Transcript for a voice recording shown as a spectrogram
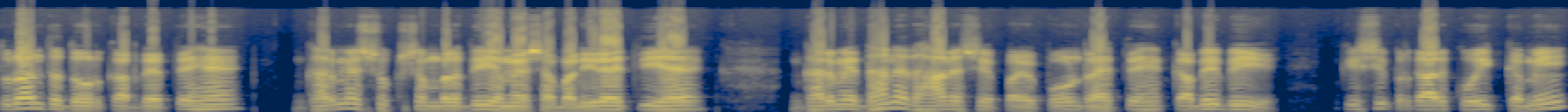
तुरंत दूर कर देते हैं। घर में सुख समृद्धि हमेशा बनी रहती है, घर में धन धान से परिपूर्ण रहते हैं, कभी भी किसी प्रकार कोई कमी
